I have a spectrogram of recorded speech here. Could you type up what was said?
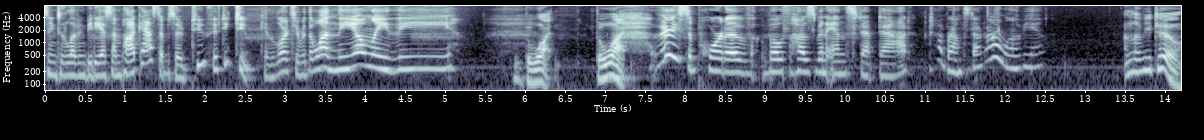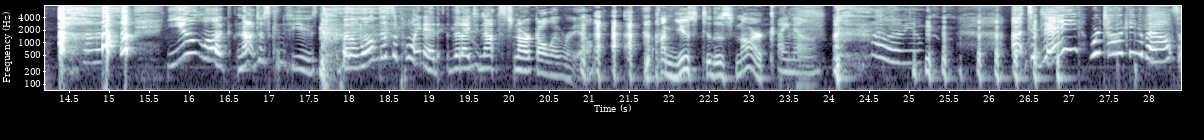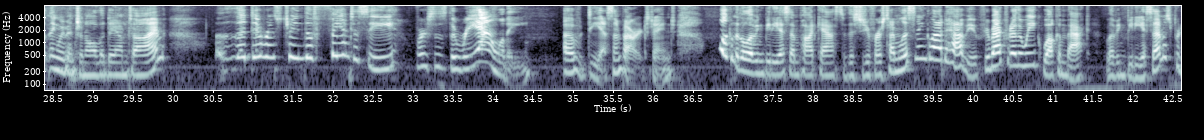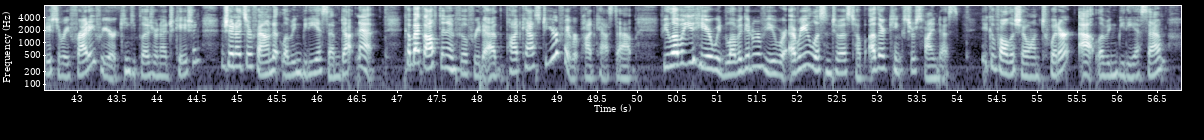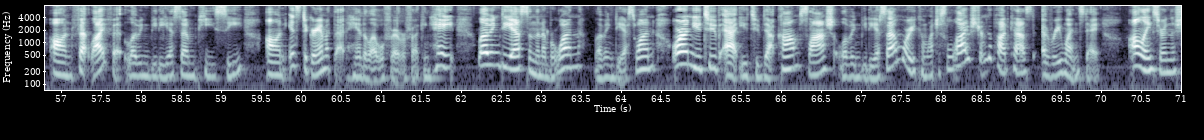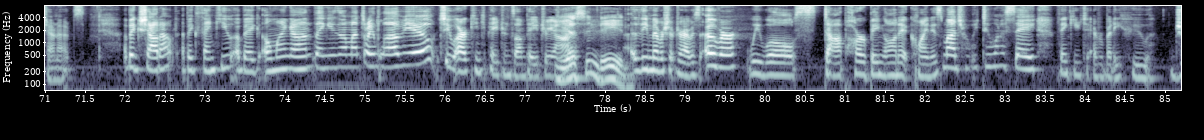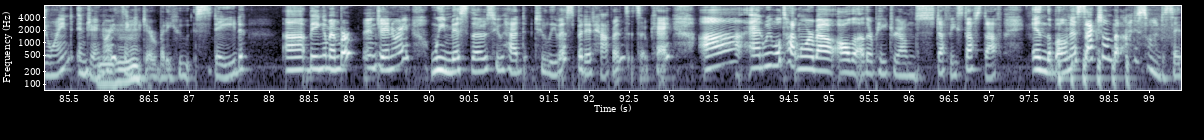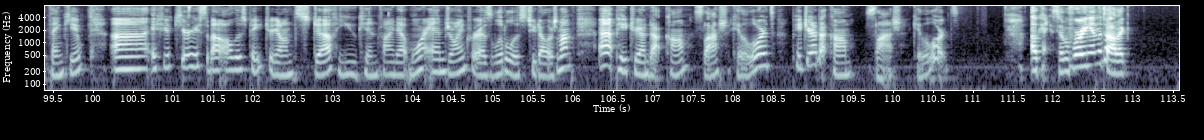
listening to the Loving BDSM podcast, episode 252. Kayla Lords here with the one, the only, the The what? The what? very supportive, both husband and stepdad, John Brownstone. I love you. I love you too. You look not just confused, but a little disappointed that I did not snark all over you. I'm used to the snark. I know. I love you. Uh, today, talking about something we mention all the damn time the difference between the fantasy versus the reality of DSM Power Exchange. Welcome to the Loving BDSM podcast. If this is your first time listening, glad to have you. If you're back for another week, welcome back. Loving BDSM is produced every Friday for your kinky pleasure and education, and show notes are found at lovingbdsm.net. Come back often and feel free to add the podcast to your favorite podcast app. If you love what you hear, we'd love a good review wherever you listen to us to help other kinksters find us. You can follow the show on Twitter at lovingbdsm, on FetLife at lovingbdsmpc, on Instagram at that handle I will forever fucking hate, lovingds and the number one, lovingds1, or on YouTube at youtube.com slash lovingbdsm, where you can watch us live stream the podcast every Wednesday. All links are in the show notes. A big shout out, a big thank you, a big oh my god, thank you so much, we love you to our kinky patrons on Patreon. Yes, indeed. The membership drive is over. We will stop harping on it quite as much, but we do want to say thank you to everybody who joined in January. Thank mm-hmm. you to everybody who stayed uh, being a member in January. We miss those who had to leave us, but it happens. It's okay. Uh, and we will talk more about all the other Patreon stuffy stuff stuff in the bonus section, but I just wanted to say thank you. Uh, if you're curious about all this Patreon stuff, you can find out more and join for as little as $2 a month at patreon.com slash Kayla Lords, patreon.com slash Kayla Lords. Okay, so before we get in the topic,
